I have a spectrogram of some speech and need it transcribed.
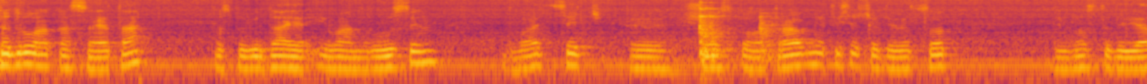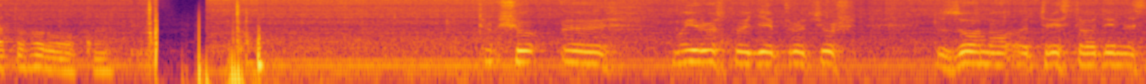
Це друга касета. Розповідає Іван Русин 26 травня 1999 року. Так що е, мої розповіді про цю ж зону 311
